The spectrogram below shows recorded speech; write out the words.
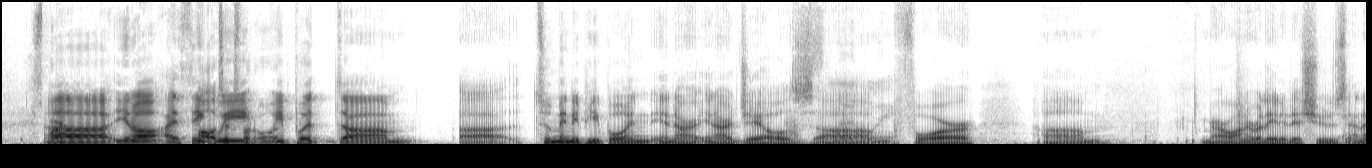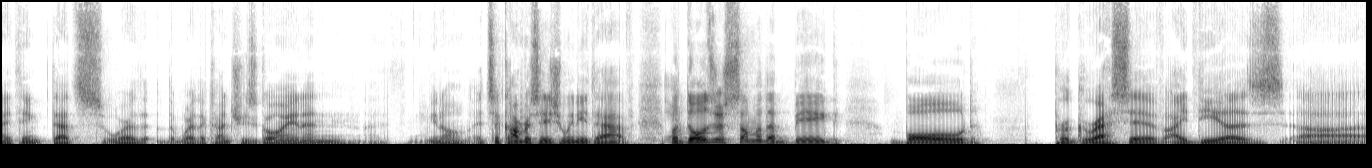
uh, you know, I think Politics we 101. we put um, uh, too many people in, in our in our jails um, for um, marijuana related issues, and I think that's where the, where the country's going, and you know, it's a conversation we need to have. But those are some of the big, bold, progressive ideas uh,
